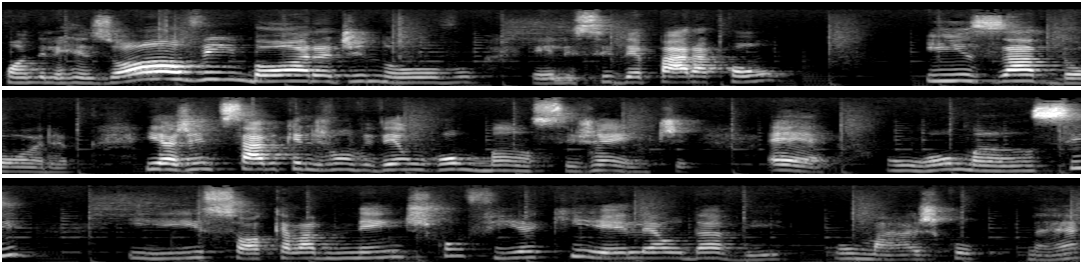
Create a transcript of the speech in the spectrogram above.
Quando ele resolve ir embora de novo, ele se depara com Isadora. E a gente sabe que eles vão viver um romance, gente. É um romance e só que ela nem desconfia que ele é o Davi, o mágico, né?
